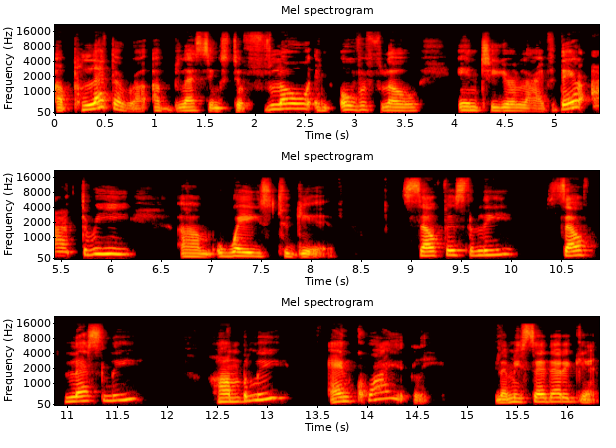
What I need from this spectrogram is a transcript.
a plethora of blessings to flow and overflow into your life. There are three um, ways to give selflessly, selflessly, humbly, and quietly. Let me say that again.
